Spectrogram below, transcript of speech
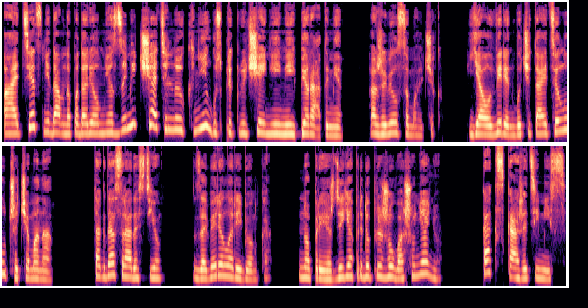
А отец недавно подарил мне замечательную книгу с приключениями и пиратами», оживился мальчик. «Я уверен, вы читаете лучше, чем она». «Тогда с радостью», заверила ребенка. «Но прежде я предупрежу вашу няню». «Как скажете, мисс».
